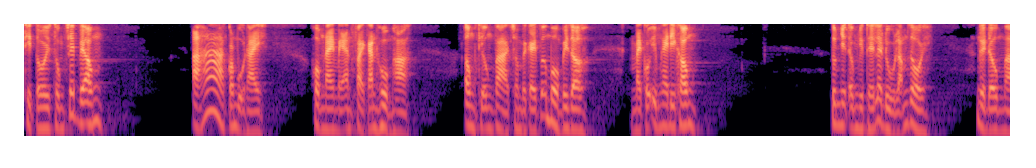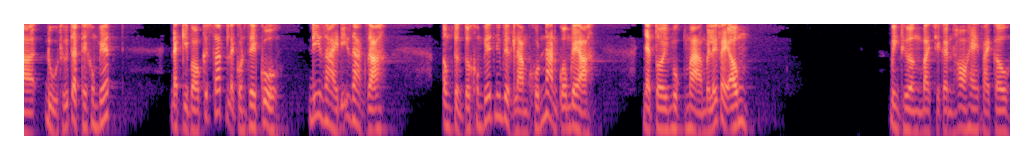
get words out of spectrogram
thì tôi sống chết với ông. À, con mụ này, hôm nay mày ăn phải gan hùm hả? Ông thì ông vả cho mấy cái vỡ mồm bây giờ. Mày có im ngay đi không? Tôi nhìn ông như thế là đủ lắm rồi. Người đâu mà đủ thứ tật thế không biết. Đặt kỳ bó cứt sắt lại còn dê cổ, đĩ dài đĩ dạc ra. Ông tưởng tôi không biết những việc làm khốn nạn của ông đây à? Nhà tôi mục mả mới lấy phải ông. Bình thường bà chỉ cần ho he vài câu,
